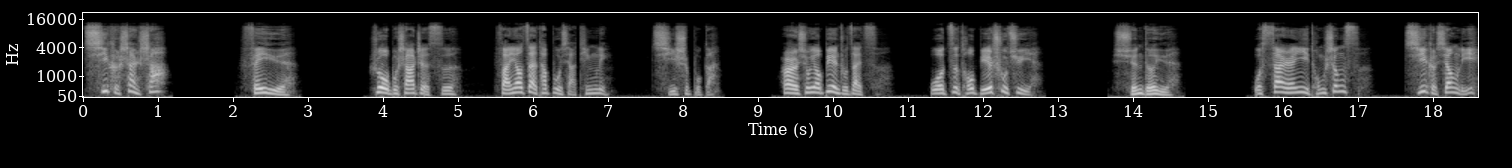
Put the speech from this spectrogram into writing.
岂可擅杀？”飞曰：“若不杀这厮，反要在他部下听令，其事不干。二兄要便住在此，我自投别处去也。”玄德曰：“我三人一同生死，岂可相离？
